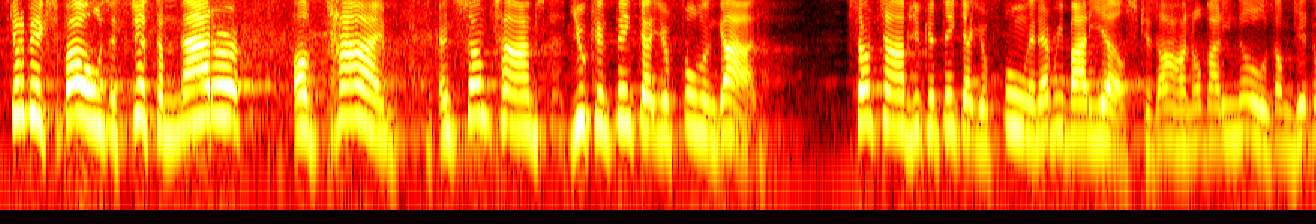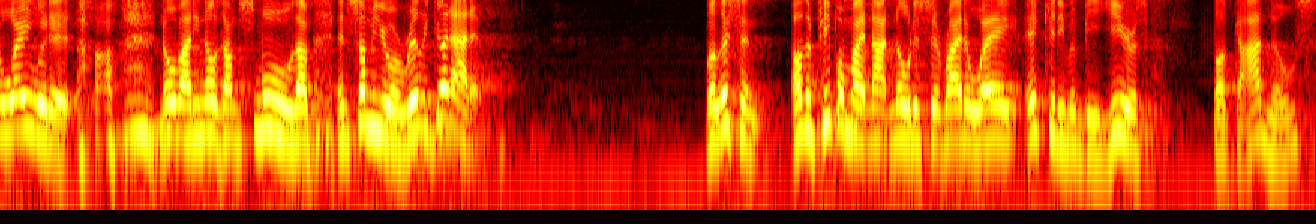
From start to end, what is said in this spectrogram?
It's going to be exposed. It's just a matter of time. And sometimes you can think that you're fooling God. Sometimes you can think that you're fooling everybody else because, oh, ah, nobody knows I'm getting away with it. nobody knows I'm smooth. I'm, and some of you are really good at it. But listen, other people might not notice it right away. It could even be years, but God knows.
